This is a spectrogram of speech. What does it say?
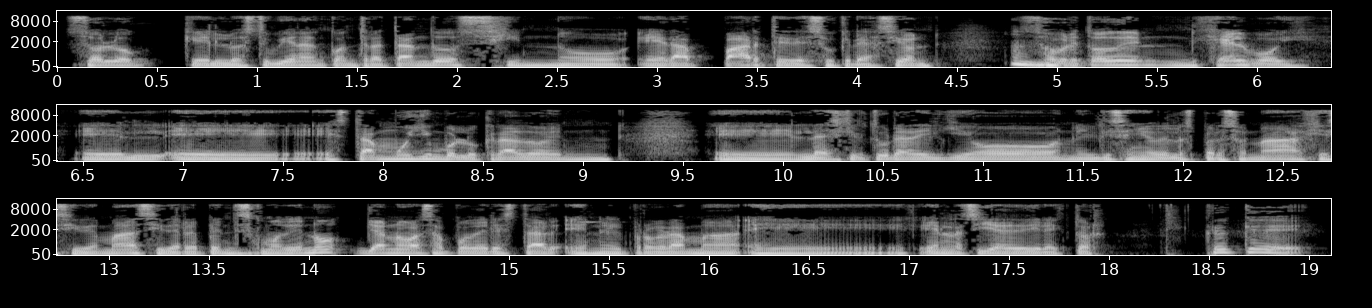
solo que lo estuvieran contratando, sino era parte de su creación. Sobre todo en Hellboy. Él eh, está muy involucrado en eh, la escritura del guion, el diseño de los personajes y demás. Y de repente es como de no, ya no vas a poder estar en el programa, eh, en la silla de director. Creo que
